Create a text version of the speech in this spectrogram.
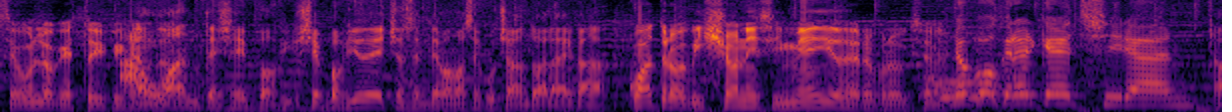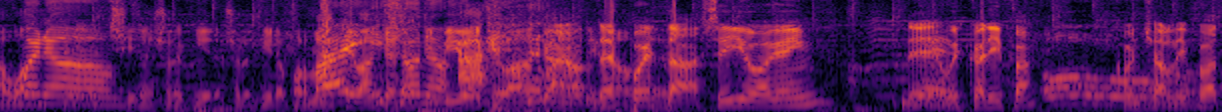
Según lo que estoy fijando. Aguante Shape of. Shape of You, de hecho, es el tema más escuchado en toda la década. 4 billones y medio de reproducciones. No puedo creer que Ed Sheeran. Aguante, bueno, Ed Sheeran, yo lo quiero, yo lo quiero. Por más Ay, que banque a Justin no. Bieber, que banque a Bueno, después Brown, está See You Again de De- Wiz Khalifa con Charlie Puth.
